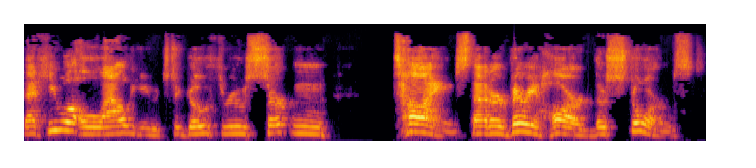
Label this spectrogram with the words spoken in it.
that he will allow you to go through certain times that are very hard those storms.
